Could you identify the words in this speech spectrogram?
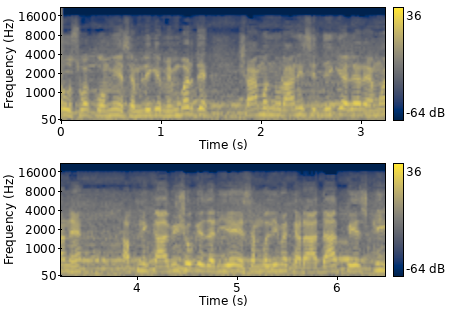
उस वक्त कौमी असम्बली के मेंबर थे। शाहमद नूरानी सिद्दीकी रहमान ने अपनी काविशों के ज़रिए असम्बली में करारदाद पेश की।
